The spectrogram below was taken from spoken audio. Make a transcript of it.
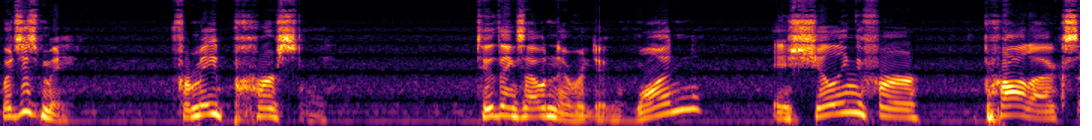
But just me. For me personally, two things I would never do. One is shilling for products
